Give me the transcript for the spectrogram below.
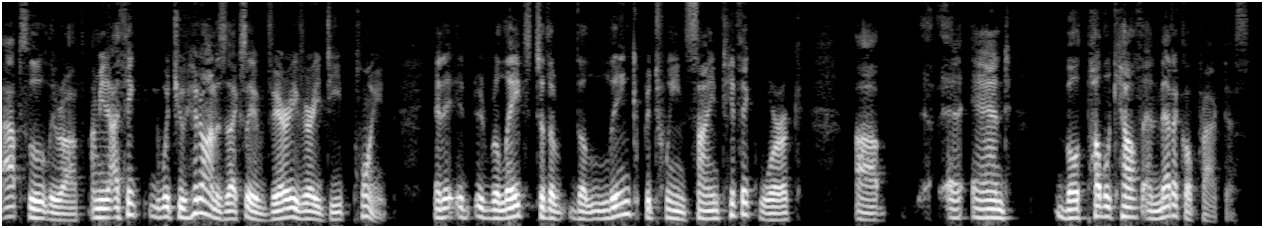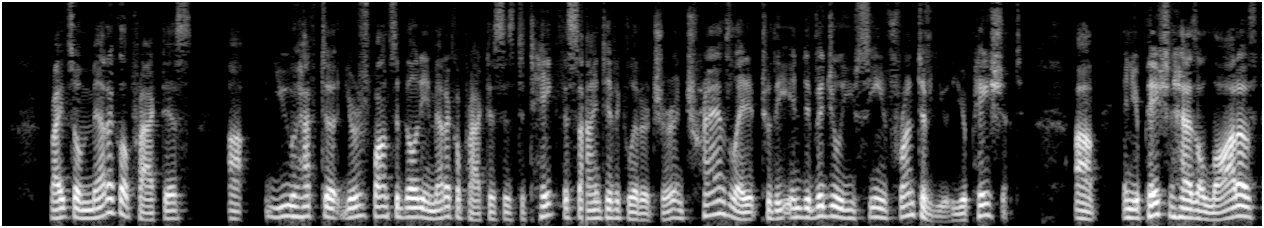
Absolutely, Rav. I mean, I think what you hit on is actually a very, very deep point, and it, it relates to the the link between scientific work uh, and both public health and medical practice, right? So, medical practice uh, you have to your responsibility in medical practice is to take the scientific literature and translate it to the individual you see in front of you your patient uh, and your patient has a lot of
